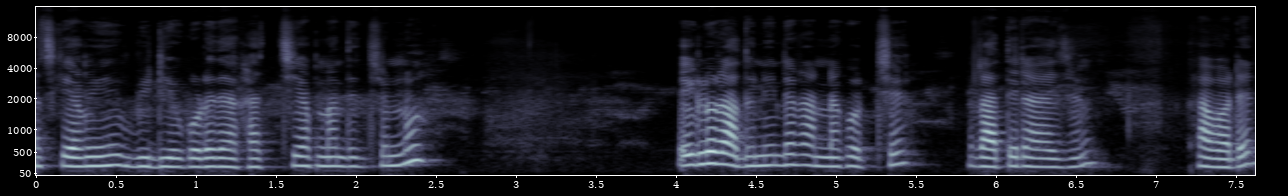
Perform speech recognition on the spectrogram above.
আজকে আমি ভিডিও করে দেখাচ্ছি আপনাদের জন্য। এগুলো রাঁধুনিরা রান্না করছে, রাতের আয়োজন খাবারের।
